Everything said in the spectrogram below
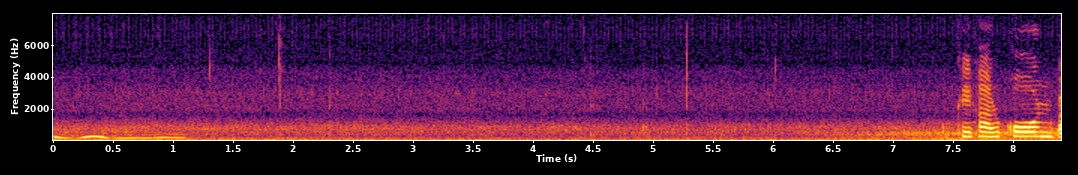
โอเคค่ะทุกคนไป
